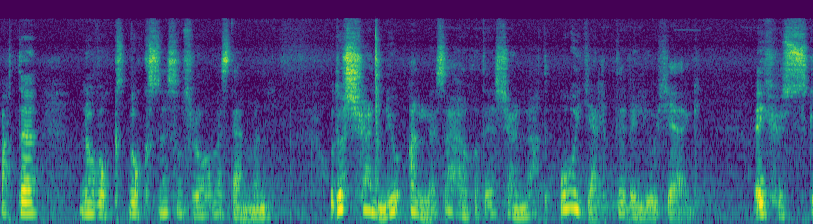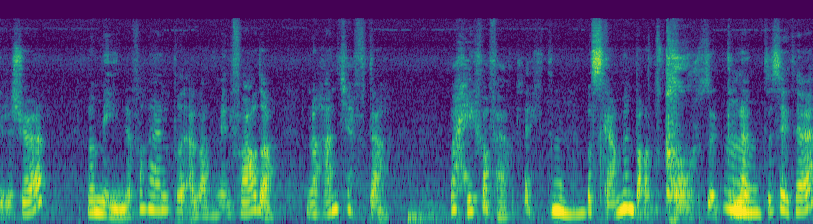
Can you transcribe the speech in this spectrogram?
at det, når voks, voksne som slår med stemmen Og da skjønner jo alle som hører det, skjønner at å, hjelp, det vil jo ikke jeg. Jeg husker det sjøl. Når mine foreldre, eller min far, da, når han kjefta, det var helt forferdelig. Og skammen bare så glødde seg til.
